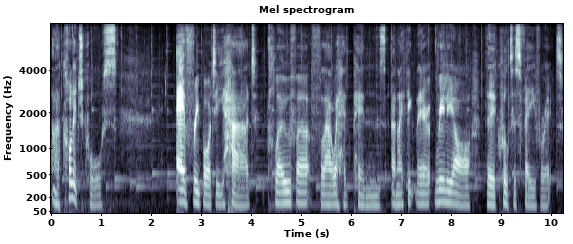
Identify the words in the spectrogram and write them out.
uh, college course, everybody had clover flower head pins and I think they really are the quilter's favourite.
